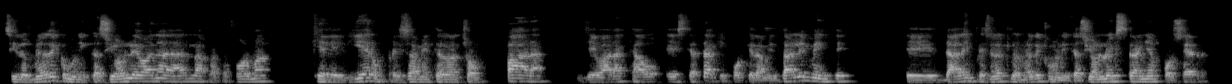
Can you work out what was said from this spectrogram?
Si los medios de comunicación le van a dar la plataforma que le dieron precisamente a Donald Trump para llevar a cabo este ataque, porque lamentablemente eh, da la impresión de que los medios de comunicación lo extrañan por ser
